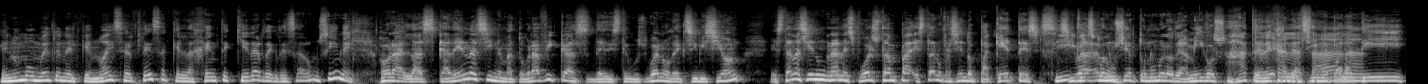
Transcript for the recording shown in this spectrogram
en un momento en el que no hay certeza que la gente quiera regresar a un cine. Ahora, las cadenas cinematográficas de distribución, bueno, de exhibición, están haciendo un gran esfuerzo, están, pa- están ofreciendo paquetes. Sí, si vas con un cierto número de amigos, Ajá, te, te dejan dejan el cine para ti.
